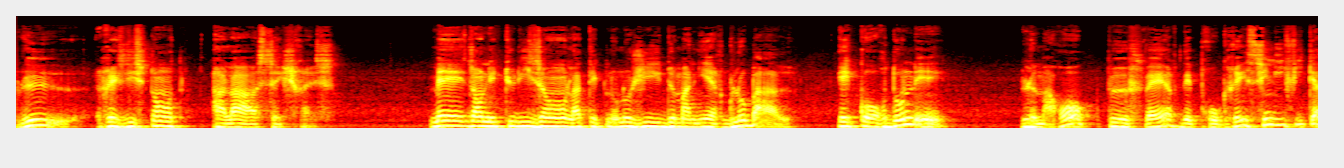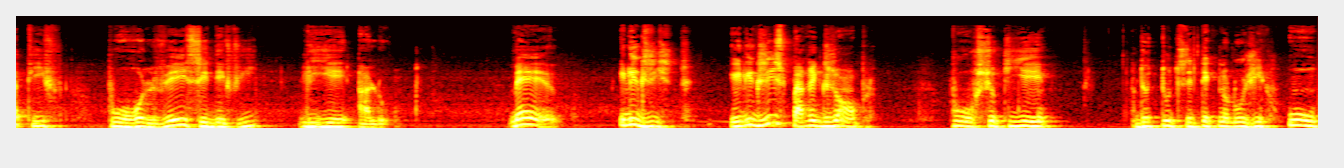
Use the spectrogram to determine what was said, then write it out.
plus résistantes à la sécheresse. Mais en utilisant la technologie de manière globale et coordonnée, le Maroc peut faire des progrès significatifs pour relever ces défis liés à l'eau. Mais il existe, il existe par exemple, pour ce qui est de toutes ces technologies, ou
